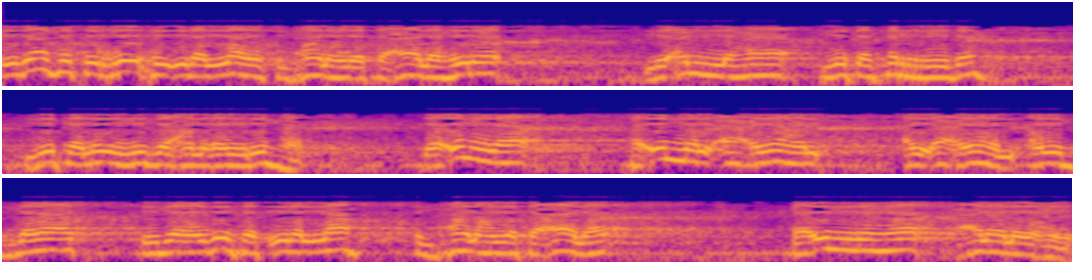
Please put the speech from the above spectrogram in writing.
إضافة الروح إلى الله سبحانه وتعالى هنا لأنها متفردة متميزة عن غيرها. وإلا فإن الأعيان الأعيان أو الذوات إذا أضيفت إلى الله سبحانه وتعالى فإنها على نوعين.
